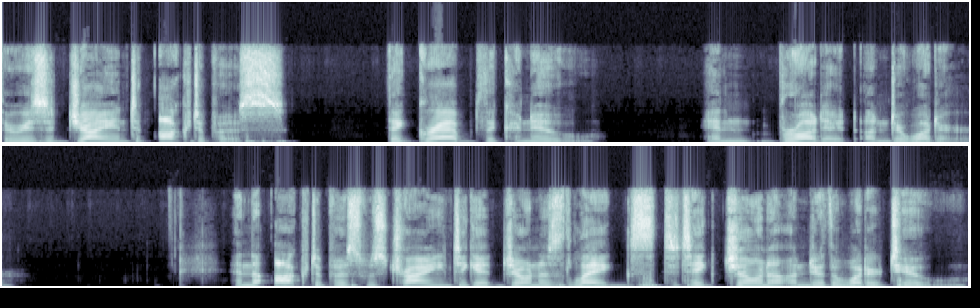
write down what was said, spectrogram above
there was a giant octopus that grabbed the canoe and brought it underwater. And the octopus was trying to get Jonah's legs to take Jonah under the water too.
